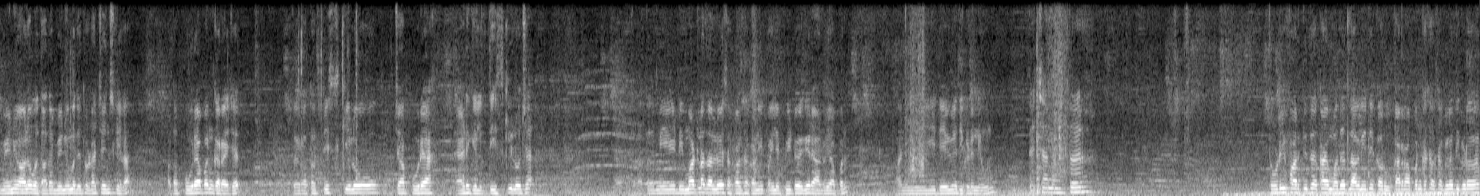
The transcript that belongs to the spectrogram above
मेन्यू आलो होता. आता मेन्यूमध्ये थोडा चेंज केला. आता पुऱ्या पण करायच्या आहेत. तर आता तीस किलोच्या पुऱ्या ॲड केल्या. तीस किलोच्या. आता मी डीमार्टला चाललो आहे सकाळ सकाळी. पहिले पीठ वगैरे आणूया आपण. आणि देऊया तिकडे नेऊन. त्याच्यानंतर थोडीफार तिथं काय मदत लागली ते करू. कारण आपण कसं सगळं तिकडं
